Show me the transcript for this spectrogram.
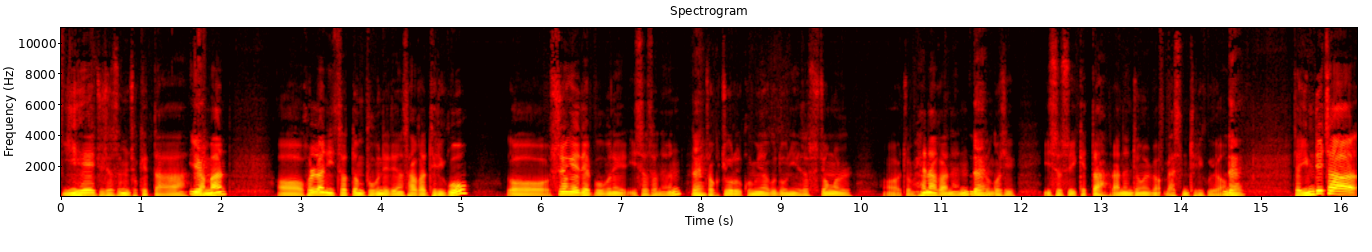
이해해 주셨으면 좋겠다. 예. 다만 어, 혼란이 있었던 부분에 대한 사과 드리고 어, 수정해야 될 부분에 있어서는 네. 적극적으로 고민하고 논의해서 수정을 어, 좀 해나가는 네. 그런 것이 있을 수 있겠다라는 점을 말씀드리고요. 네. 자, 임대차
